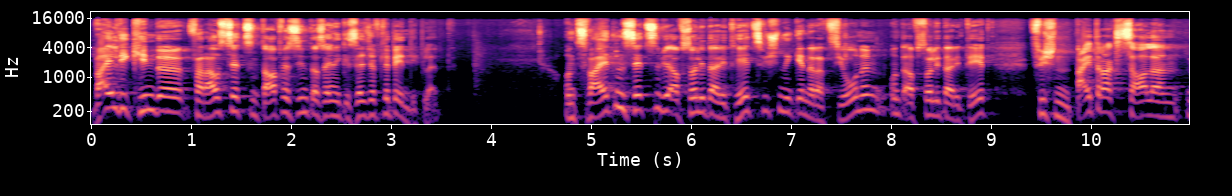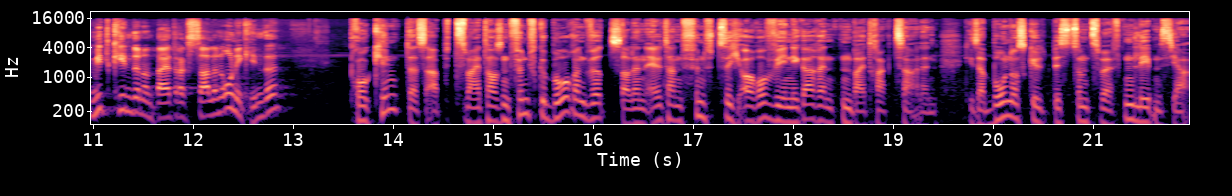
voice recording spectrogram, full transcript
weil die Kinder Voraussetzung dafür sind, dass eine Gesellschaft lebendig bleibt. Und zweitens setzen wir auf Solidarität zwischen den Generationen und auf Solidarität zwischen Beitragszahlern mit Kindern und Beitragszahlern ohne Kinder. Pro Kind, das ab 2005 geboren wird, sollen Eltern 50 Euro weniger Rentenbeitrag zahlen. Dieser Bonus gilt bis zum 12. Lebensjahr.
